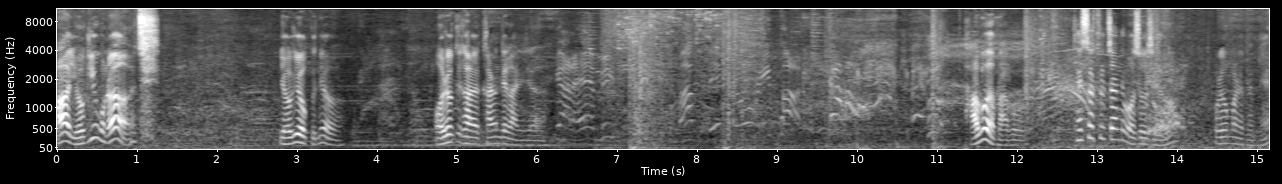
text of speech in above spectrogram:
아 여기구나. 치. 여기였군요. 어렵게 가, 가는 데가 아니라. 바보야 바보 테스터 출자님 어서오세요 오랜만에 뵙네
